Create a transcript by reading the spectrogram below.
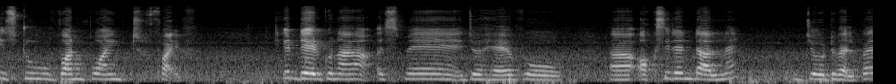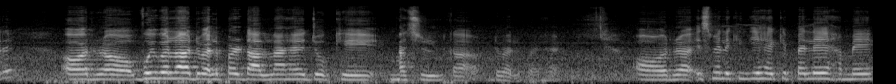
is to one point five है डेढ़ गुना इसमें जो है वो ऑक्सीडेंट डालना है, जो डेवलपर है। और वही वाला डेवलपर डालना है जो कि नेचुरल का डेवलपर है। और इसमें लेकिन ये है कि पहले हमें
